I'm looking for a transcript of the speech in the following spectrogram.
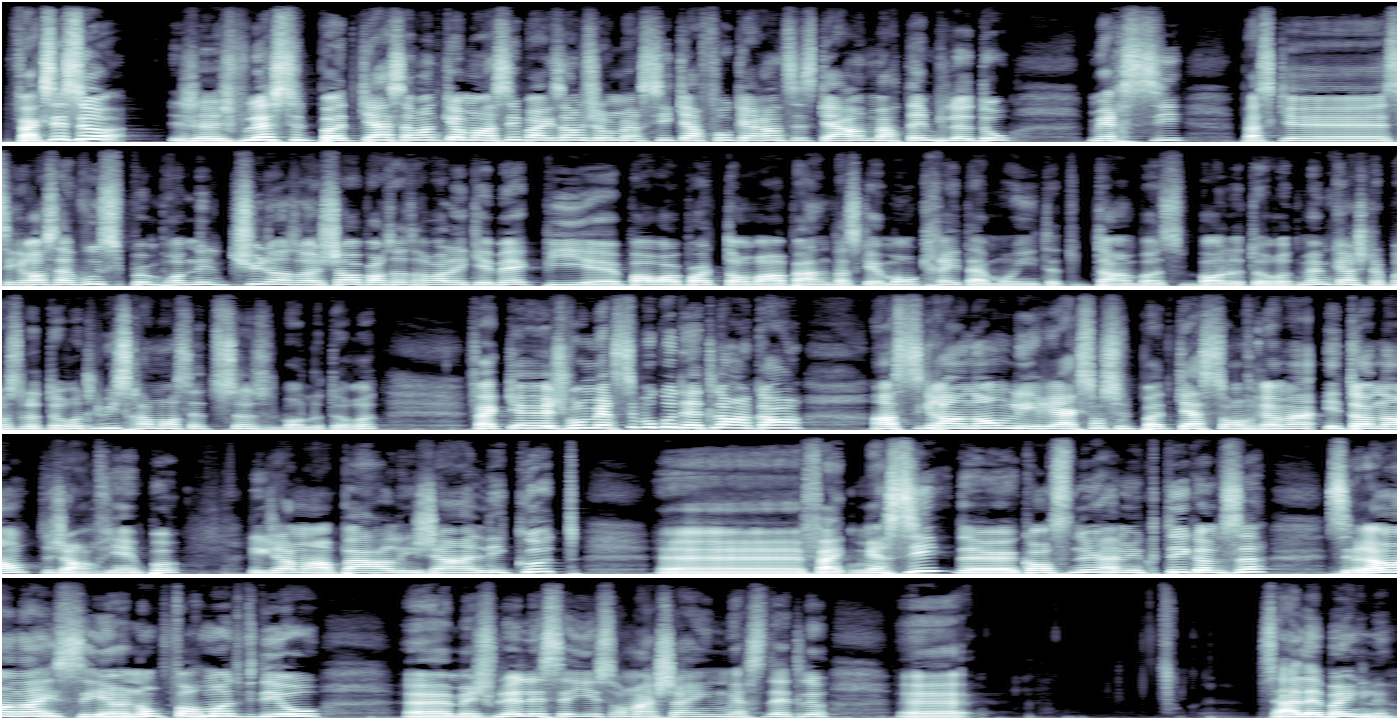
Fait que c'est ça. Je, je vous laisse sur le podcast. Avant de commencer, par exemple, je remercie Carrefour 4640, Martin Bilodeau. Merci. Parce que c'est grâce à vous si je peux me promener le cul dans un char partout à travers le Québec puis euh, pas avoir peur de tomber en panne. Parce que mon crête à moi, il était tout le temps en bas sur le bord de l'autoroute. Même quand j'étais pas sur l'autoroute, lui, il se ramassait tout seul sur le bord de l'autoroute. Fait que euh, je vous remercie beaucoup d'être là encore en si grand nombre. Les réactions sur le podcast sont vraiment étonnantes. J'en reviens pas. Les gens m'en parlent, les gens l'écoutent. Euh, fait merci de continuer à m'écouter comme ça. C'est vraiment nice. C'est un autre format de vidéo. Euh, mais je voulais l'essayer sur ma chaîne. Merci d'être là. Euh, ça allait bien, là.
